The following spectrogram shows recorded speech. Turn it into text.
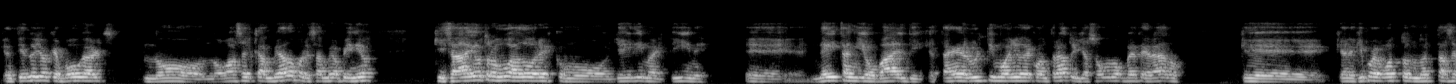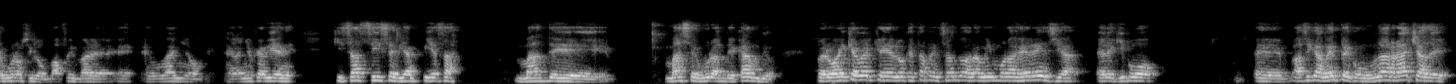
Entiendo yo que Bogarts no, no va a ser cambiado, pero esa es mi opinión. Quizás hay otros jugadores como JD Martínez, eh, Nathan Iobaldi, que están en el último año de contrato y ya son unos veteranos que, el equipo de Boston no está seguro si los va a firmar en, un año, en el año que viene. Quizás sí serían piezas más, de, más seguras de cambio. Pero hay que ver qué es lo que está pensando ahora mismo la gerencia. El equipo, eh, básicamente con una racha de,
